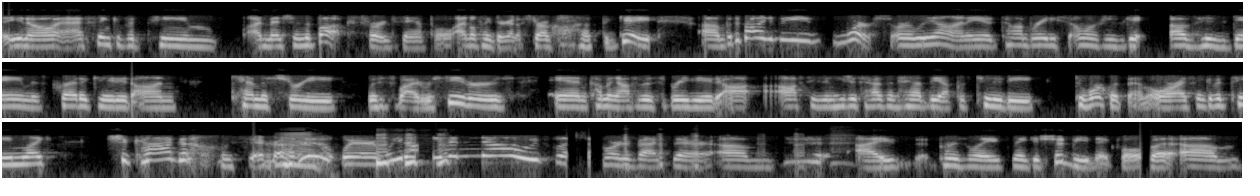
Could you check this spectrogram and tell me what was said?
You know, I think of a team. I mentioned the Bucs, for example. I don't think they're going to struggle out the gate, um, but they're probably going to be worse early on. You know, Tom Brady, so much of his, of his game is predicated on chemistry with his wide receivers, and coming off of this abbreviated off season, he just hasn't had the opportunity to work with them. Or I think of a team like Chicago, Sarah, where we don't even know who's playing quarterback there. Um, I personally think it should be Nick Foles, but um,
